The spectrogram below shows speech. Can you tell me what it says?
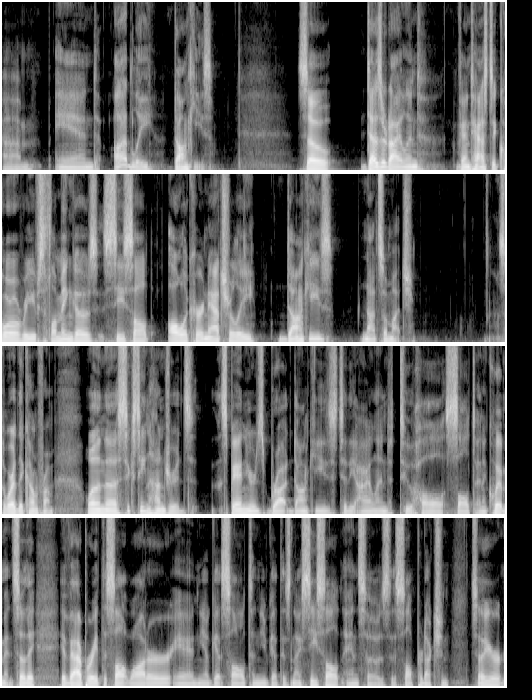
um, and oddly, donkeys. So, desert island, fantastic coral reefs, flamingos, sea salt all occur naturally. Donkeys, not so much. So, where'd they come from? Well, in the 1600s, Spaniards brought donkeys to the island to haul salt and equipment. So they evaporate the salt water and you know get salt, and you've got this nice sea salt, and so is this salt production. So you're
